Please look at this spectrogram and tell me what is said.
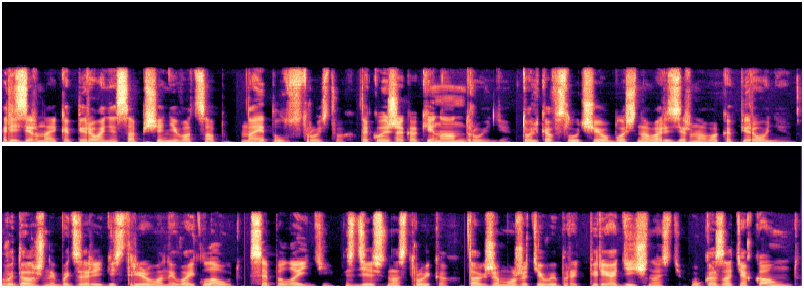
Резервное копирование сообщений WhatsApp на Apple устройствах такое же, как и на Android. Только в случае облачного резервного копирования вы должны быть зарегистрированы в iCloud с Apple ID. Здесь в настройках также можете выбрать периодичность, указать аккаунт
